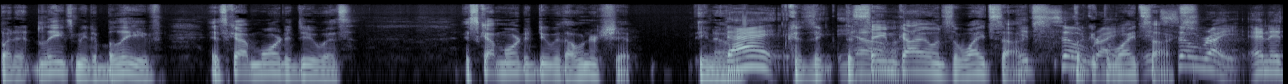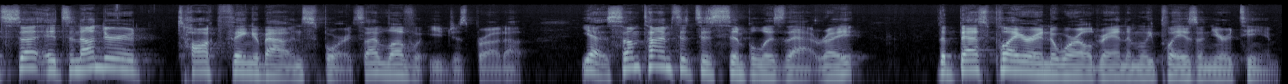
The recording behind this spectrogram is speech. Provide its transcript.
but it leads me to believe it's got more to do with it's got more to do with ownership. You know, that because the, the same guy owns the White Sox. It's so Look right. The White Sox. It's so right, and it's uh, it's an under talk thing about in sports. I love what you just brought up. Yeah, sometimes it's as simple as that, right? The best player in the world randomly plays on your team.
